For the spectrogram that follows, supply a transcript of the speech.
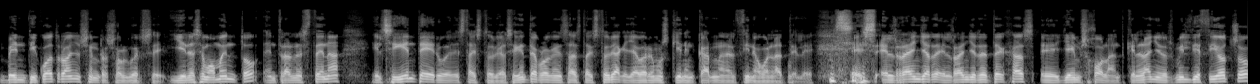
24 años sin resolverse. Y en ese momento entra en escena el siguiente héroe de esta historia, el siguiente protagonista de esta historia, que ya veremos quién encarna en el cine o en la tele. Es el Ranger, el Ranger de Texas, eh, James Holland, que en el año 2018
